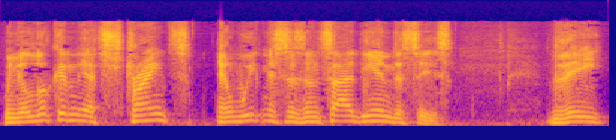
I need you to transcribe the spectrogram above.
when you're looking at strengths and weaknesses inside the indices. The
